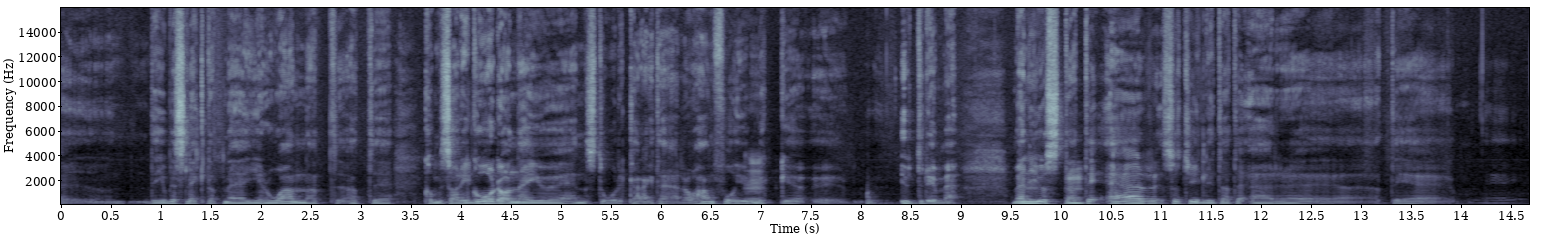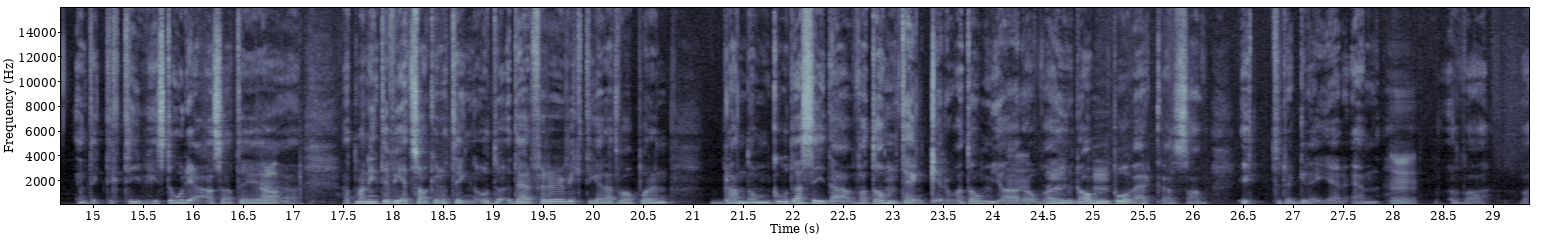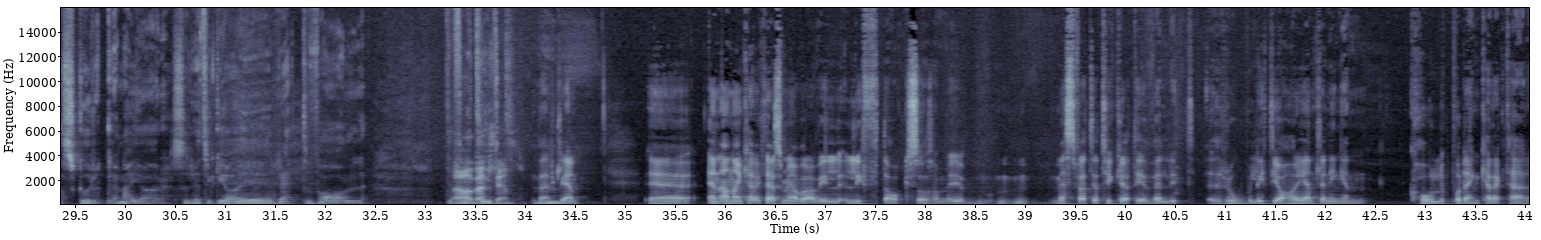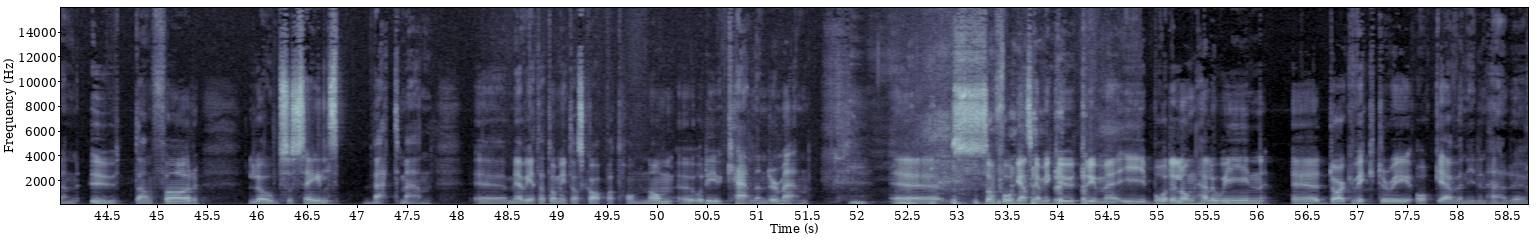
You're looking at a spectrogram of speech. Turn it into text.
det är ju besläktat med Year One att, att eh, kommissarie Gordon är ju en stor karaktär och han får ju Mm. mycket eh, utrymme. Men just Mm. att det är så tydligt att det är, eh, att det är en detektivhistoria. Alltså att, det, Ja. att man inte vet saker och ting. Och därför är det viktigare att vara på den bland de goda sida, vad de tänker och vad de gör och vad, hur de Mm. påverkas av yttre grejer än Mm. vad, vad skurkarna gör. Så det tycker jag är rätt val. Ja, verkligen. Verkligen. Eh, en annan karaktär som jag bara vill lyfta också, som är, mest för att jag tycker att det är väldigt roligt. Jag har egentligen ingen koll på den karaktären utanför Lobes och Sales Batman. Eh, men jag vet att de inte har skapat honom eh, och det är ju Calendar Man. Eh, som får ganska mycket utrymme i både Long Halloween, Dark Victory och även i den här eh,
